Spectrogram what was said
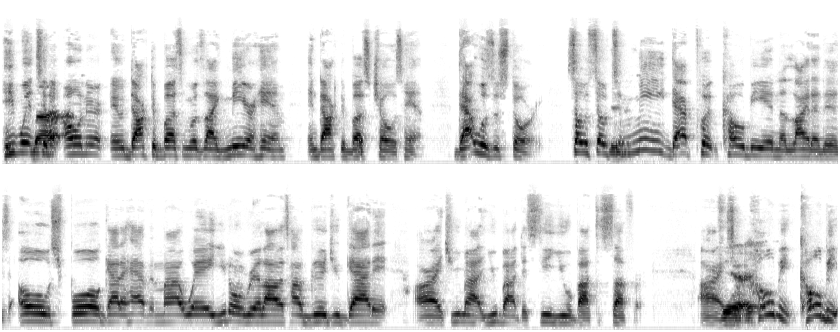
He went right. to the owner, and Dr. Buss was like, "Me or him," and Dr. Buss chose him. That was the story. So, so to yeah. me, that put Kobe in the light of this. Oh, spoil, gotta have it my way. You don't realize how good you got it. All right, you might you about to see you about to suffer. All right, yeah. so Kobe Kobe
